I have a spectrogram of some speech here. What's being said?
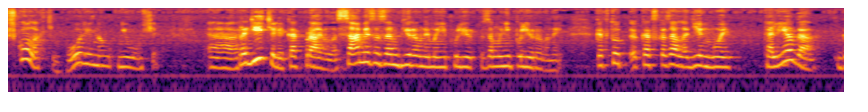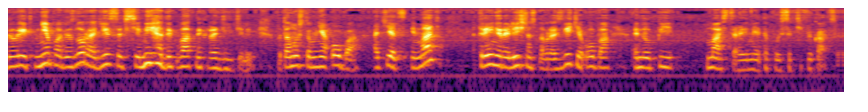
в школах тем более не учат. Э, родители, как правило, сами зазомбированы, манипули... заманипулированы. Как, тот, как сказал один мой коллега, говорит, мне повезло родиться в семье адекватных родителей, потому что у меня оба, отец и мать, тренеры личностного развития, оба НЛП мастера, имеют такую сертификацию.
